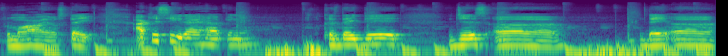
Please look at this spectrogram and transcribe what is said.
from Ohio State. I can see that happening because they did just uh they uh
